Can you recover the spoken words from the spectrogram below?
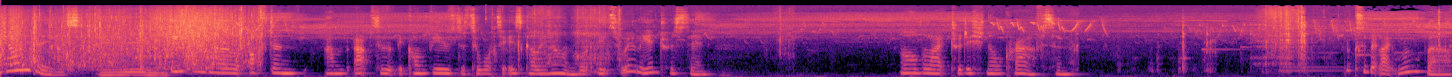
Enjoy these. Mm. Even though often I'm absolutely confused as to what it is going on, but it's really interesting. All the like traditional crafts and looks a bit like rhubarb.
